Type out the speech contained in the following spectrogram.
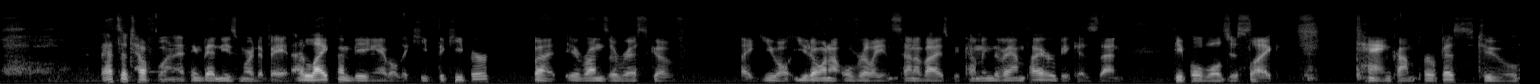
That's a tough one. I think that needs more debate. I like them being able to keep the keeper, but it runs a risk of like you you don't want to overly incentivize becoming the vampire because then people will just like tank on purpose to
